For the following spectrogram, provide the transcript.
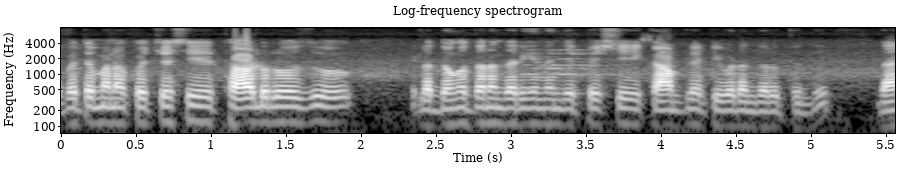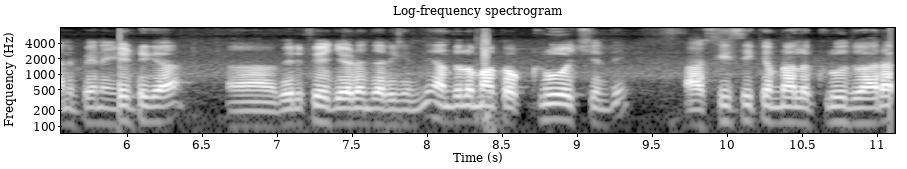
లేకపోతే మనకు వచ్చేసి థర్డ్ రోజు ఇట్లా దొంగతనం జరిగిందని చెప్పేసి కంప్లైంట్ ఇవ్వడం జరుగుతుంది. దానిపైన ఇమీడియట్గా వెరిఫై చేయడం జరిగింది. అందులో మాకు ఒక క్లూ వచ్చింది. ఆ సీసీ కెమెరాల క్లూ ద్వారా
